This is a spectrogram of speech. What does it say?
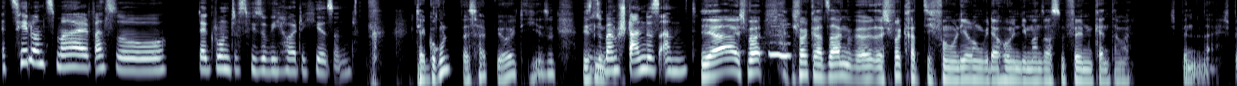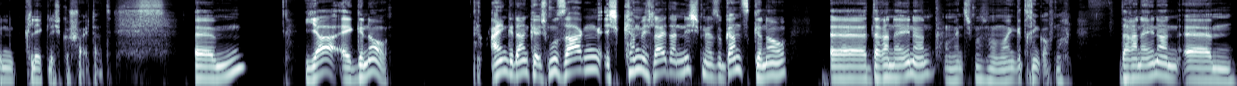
erzähl uns mal, was so der Grund ist, wieso wir heute hier sind. der Grund, weshalb wir heute hier sind, wir sind sind beim Standesamt. Ja, ich wollte ich wollt gerade sagen, äh, ich wollte gerade die Formulierung wiederholen, die man so aus dem Film kennt, aber ich bin, ich bin kläglich gescheitert. Ähm, ja, ey, genau. Ein Gedanke, ich muss sagen, ich kann mich leider nicht mehr so ganz genau äh, daran erinnern. Moment, ich muss mal mein Getränk aufmachen. Daran erinnern, ähm,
